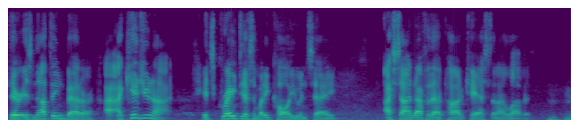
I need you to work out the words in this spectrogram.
There is nothing better. I, I kid you not. It's great to have somebody call you and say, I signed up for that podcast and I love it. Mm-hmm.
